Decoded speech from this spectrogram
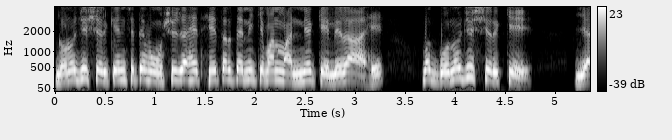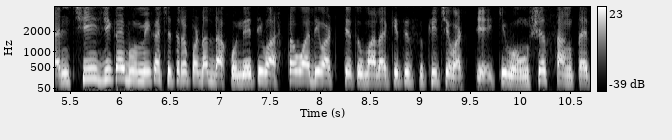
गणोजी शिर्केंचे ते वंशज आहेत हे तर त्यांनी किमान मान्य केलेलं आहे. मग गणोजी शिर्के यांची जी काही भूमिका चित्रपटात दाखवली आहे ती वास्तववादी वाटते तुम्हाला की ती चुकीची वाटते की वंशज सांगतायत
